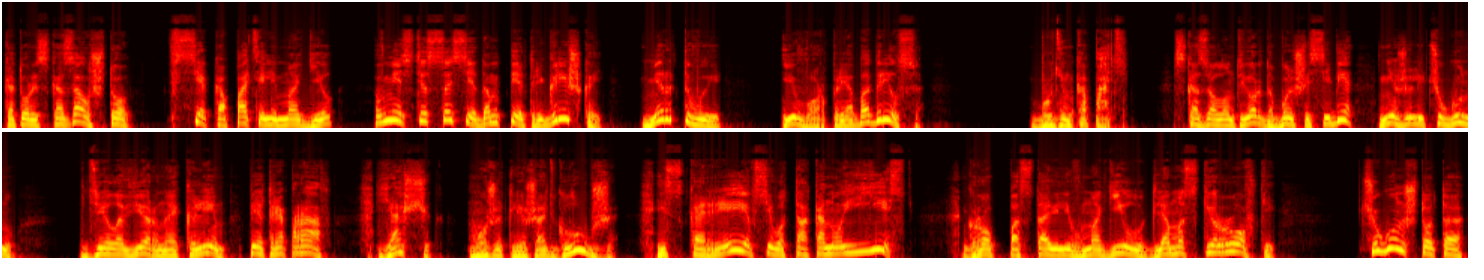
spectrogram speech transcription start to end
который сказал, что все копатели могил вместе с соседом Петре Гришкой мертвы, и вор приободрился. «Будем копать», — сказал он твердо, больше себе, нежели чугуну. «Дело верное, Клим, Петря прав. Ящик может лежать глубже, и, скорее всего, так оно и есть. Гроб поставили в могилу для маскировки. Чугун что-то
